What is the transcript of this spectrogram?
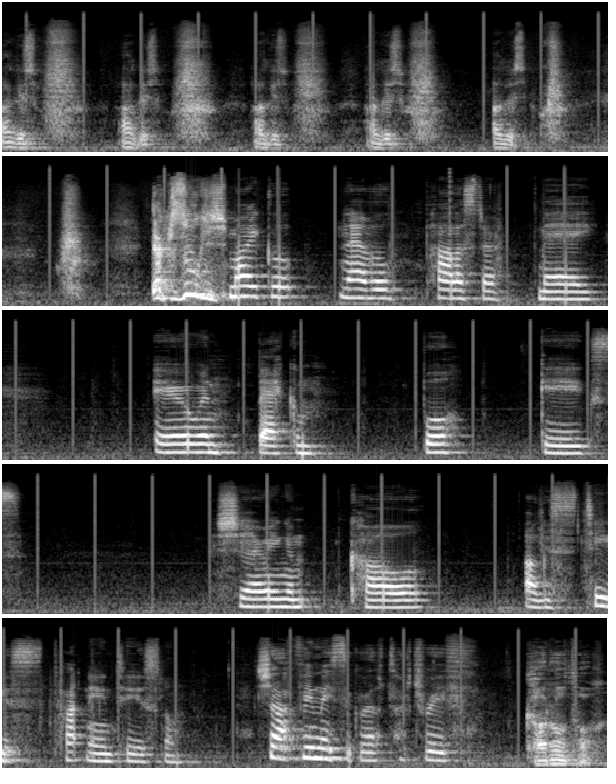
agus, agus, agus, agus, agus. Yakizugi! Michael, Neville, Pallister, May, Irwin, Beckham, Bo, Giggs, Sheringham, Cole, agus Tis, Tatnain Tislam. Siaffi meis y gweld ta'r trif. Carotoch.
